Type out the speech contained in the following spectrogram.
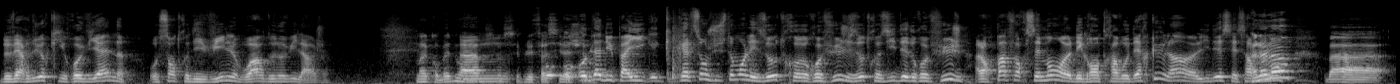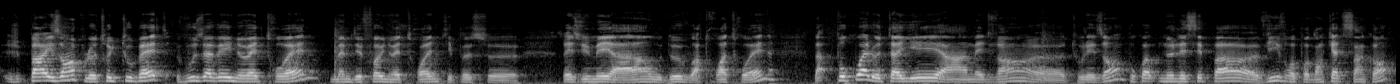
de verdure qui reviennent au centre des villes voire de nos villages complètement. Euh, c'est plus facile. Au-delà du pays, quels sont justement les autres refuges, les autres idées de refuge? Alors pas forcément euh, des grands travaux d'Hercule. Hein. L'idée c'est simplement. Ah non non. Bah, par exemple, le truc tout bête, vous avez une haie de troène, même des fois une haie de troène qui peut se résumer à un ou deux voire trois troènes. Bah, pourquoi le tailler à 1m20 euh, tous les ans? Pourquoi ne laissez pas vivre pendant 4-5 ans?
